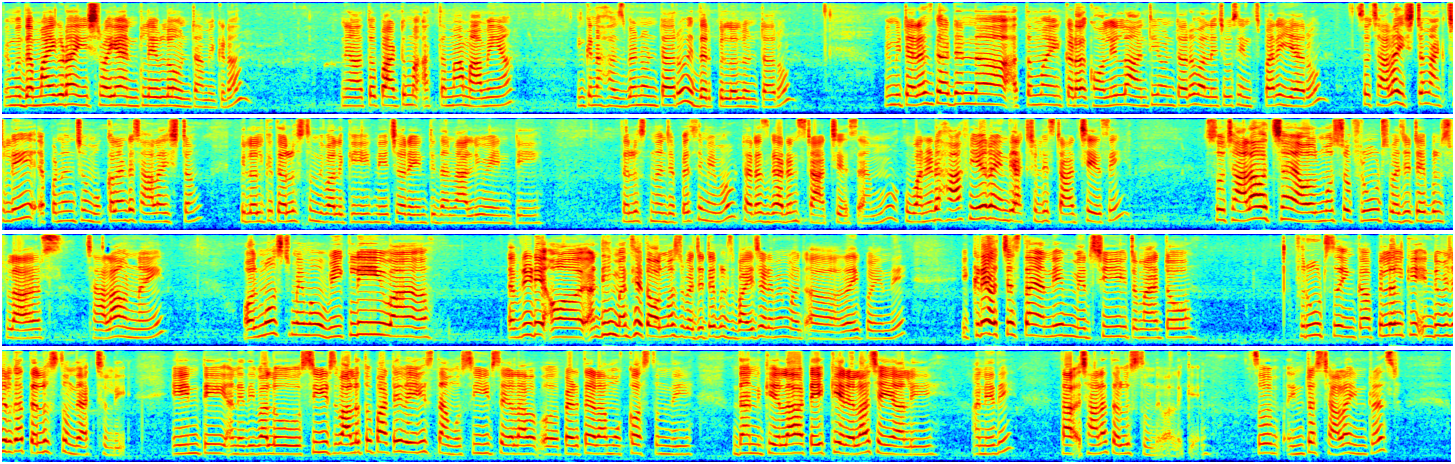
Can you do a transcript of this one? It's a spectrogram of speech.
మేము దమ్మాయిగూడ ఈశ్వరయ్య ఎన్క్లేవ్లో ఉంటాం ఇక్కడ. నాతో పాటు మా అత్తమ్మ మామయ్య ఇంకా నా హస్బెండ్ ఉంటారు ఇద్దరు పిల్లలు ఉంటారు. మేము ఈ టెర్రస్ గార్డెన్ అత్తమ్మ ఇక్కడ కాలనీలో ఆంటీ ఉంటారు వాళ్ళని చూసి ఇన్స్పైర్ అయ్యారు. సో చాలా ఇష్టం యాక్చువల్లీ ఎప్పటి నుంచో మొక్కలంటే చాలా ఇష్టం. పిల్లలకి తెలుస్తుంది వాళ్ళకి నేచర్ ఏంటి దాని వాల్యూ ఏంటి తెలుస్తుందని చెప్పేసి మేము టెర్రస్ గార్డెన్ స్టార్ట్ చేసాము ఒక వన్ అండ్ హాఫ్ ఇయర్ అయింది యాక్చువల్లీ స్టార్ట్ చేసి. సో చాలా వచ్చాయి ఆల్మోస్ట్ ఫ్రూట్స్ వెజిటేబుల్స్ ఫ్లవర్స్ చాలా ఉన్నాయి. ఆల్మోస్ట్ మేము వీక్లీ ఎవ్రీడే అంటే ఈ మధ్య అయితే ఆల్మోస్ట్ వెజిటేబుల్స్ బై చేయడమే మ- ఆ, ఇక్కడే వచ్చేస్తాయి అన్నీ మిర్చి టొమాటో ఫ్రూట్స్ ఇంకా పిల్లలకి ఇండివిజువల్గా తెలుస్తుంది యాక్చువల్లీ ఏంటి అనేది వాళ్ళు సీడ్స్ వాళ్ళతో పాటే వేయిస్తాము. సీడ్స్ ఎలా పెడితే ఎలా మొక్క వస్తుంది దానికి ఎలా టేక్ కేర్ ఎలా చేయాలి అనేది చాలా తెలుస్తుంది వాళ్ళకి. సో ఇంట్రెస్ట్ చాలా ఇంట్రెస్ట్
